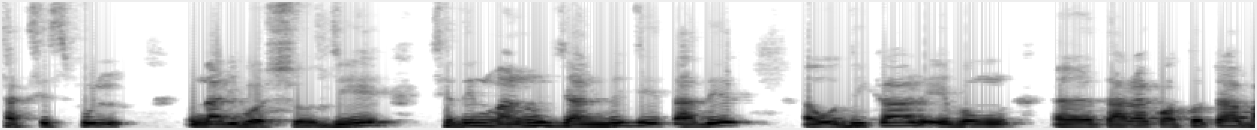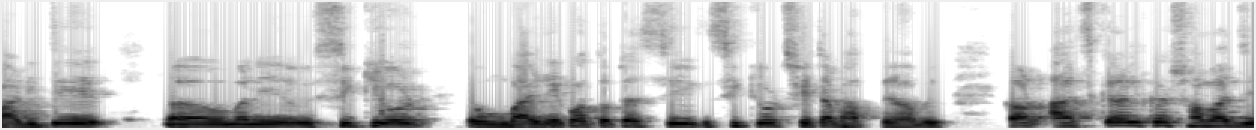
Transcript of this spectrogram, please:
সাকসেসফুল নারীবর্ষ যে সেদিন মানুষ জানবে যে তাদের অধিকার এবং তারা কতটা বাড়িতে মানে সিকিওর এবং বাইরে কতটা সিকিওর সেটা ভাবতে হবে। কারণ আজকালকার সমাজে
